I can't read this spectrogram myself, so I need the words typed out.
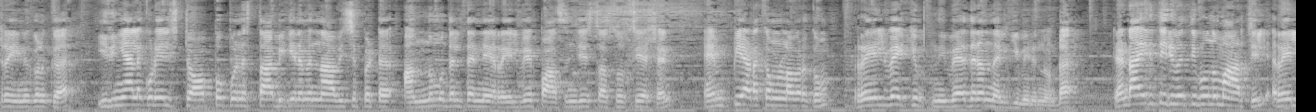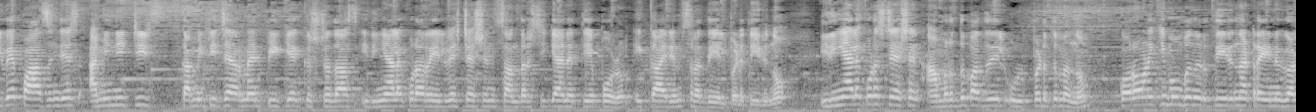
ട്രെയിനുകൾക്ക് ഇരിങ്ങാലക്കുടയിൽ സ്റ്റോപ്പ് പുനഃസ്ഥാപിക്കണമെന്നാവശ്യപ്പെട്ട് അന്നു മുതൽ തന്നെ railway passengers association M P അടക്കമുള്ളവർക്കും റെയിൽവേക്കും നിവേദനം നൽകി വരുന്നുണ്ട്. രണ്ടായിരത്തി ഇരുപത്തിമൂന്ന് മാർച്ചിൽ railway passengers amenities committee chairman P K Krishnadas Irinjalakuda railway station സന്ദർശിക്കാനെത്തിയപ്പോഴും ഇക്കാര്യം ശ്രദ്ധയിൽപ്പെടുത്തിയിരുന്നു. ഇരിങ്ങാലക്കുട സ്റ്റേഷൻ അമൃത് പദ്ധതിയിൽ ഉൾപ്പെടുത്തുമെന്നും കൊറോണയ്ക്ക് മുമ്പ് നിർത്തിയിരുന്ന ട്രെയിനുകൾ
